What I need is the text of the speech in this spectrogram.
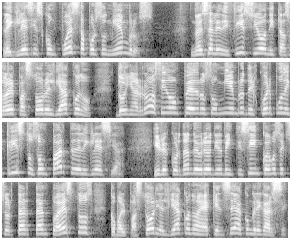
La iglesia es compuesta por sus miembros. No es el edificio, ni tan solo el pastor o el diácono. Doña Rosa y don Pedro son miembros del cuerpo de Cristo, son parte de la iglesia. Y recordando Hebreos 10:25, debemos exhortar tanto a estos como al pastor y al diácono, a quien sea congregarse.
